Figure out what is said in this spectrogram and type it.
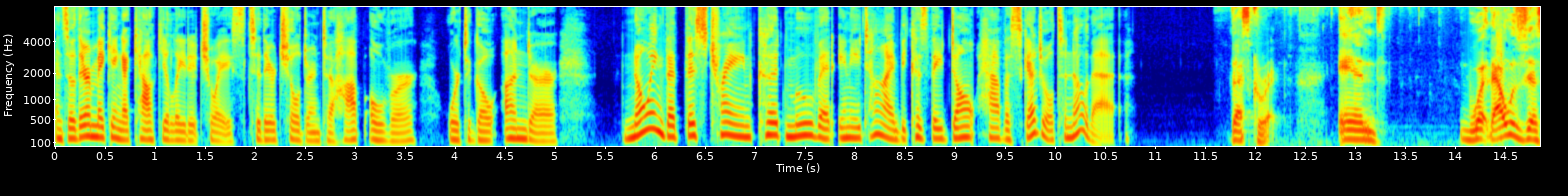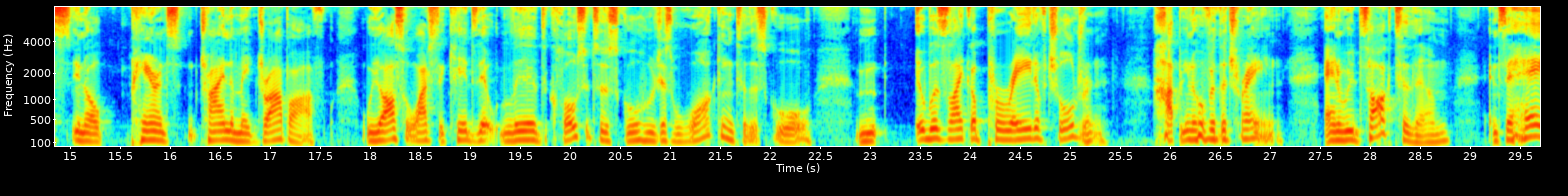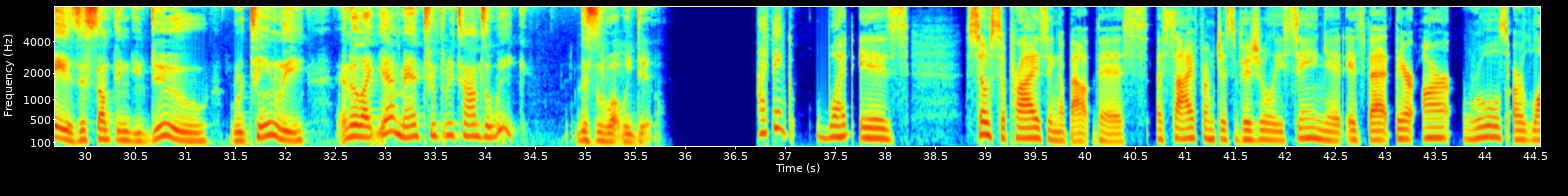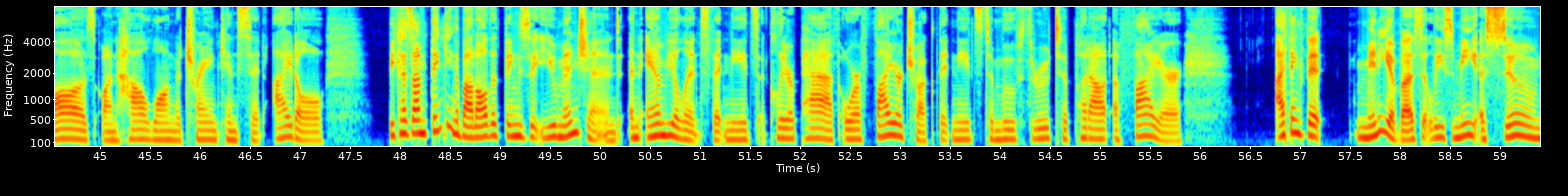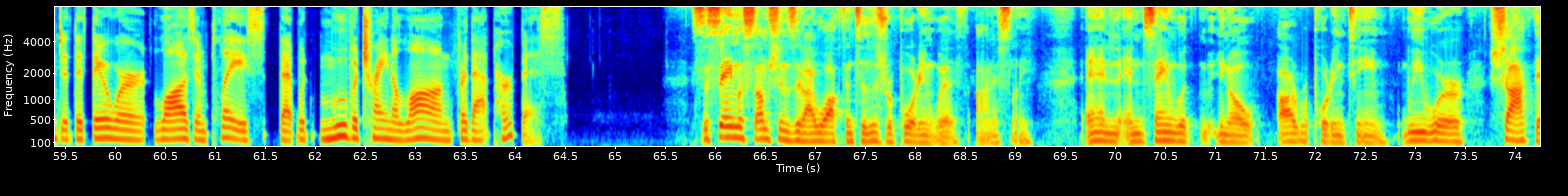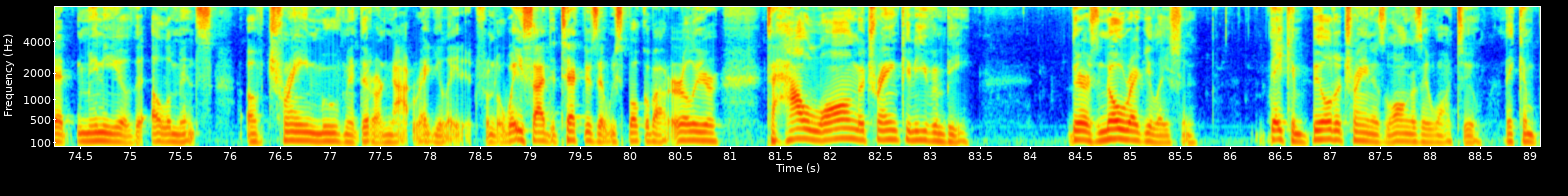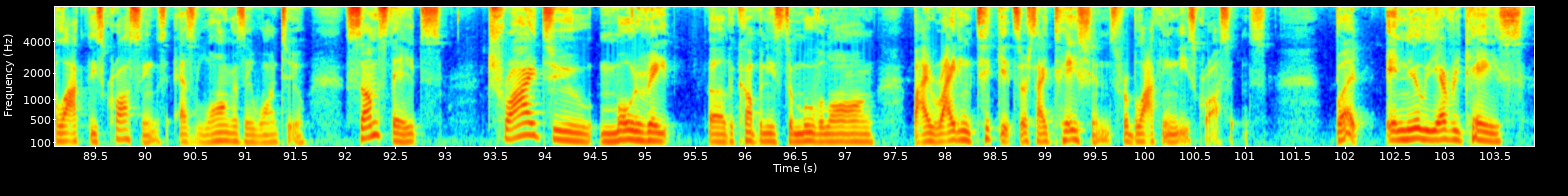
And so they're making a calculated choice to their children to hop over or to go under, knowing that this train could move at any time because they don't have a schedule to know that. That's correct. And what that was just, you know, parents trying to make drop off. We also watched the kids that lived closer to the school who were just walking to the school. It was like a parade of children hopping over the train. And we'd talk to them and say, Hey, is this something you do routinely? And they're like, Yeah, man, two, three times a week. This is what we do. I think what is so surprising about this, aside from just visually seeing it, is that there aren't rules or laws on how long a train can sit idle. Because I'm thinking about all the things that you mentioned an ambulance that needs a clear path, or a fire truck that needs to move through to put out a fire. I think that many of us, at least me, assumed that there were laws in place that would move a train along for that purpose. It's the same assumptions that I walked into this reporting with, honestly. And and same with, you know, our reporting team. We were shocked at many of the elements of train movement that are not regulated, from the wayside detectors that we spoke about earlier to how long a train can even be. There's no regulation. They can build a train as long as they want to. They can block these crossings as long as they want to. Some states try to motivate uh, the companies to move along by writing tickets or citations for blocking these crossings. But in nearly every case,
